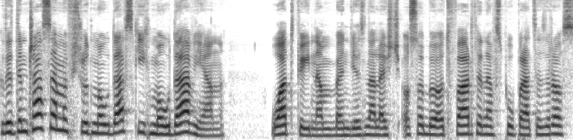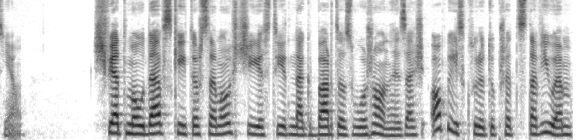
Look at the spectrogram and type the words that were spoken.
gdy tymczasem wśród mołdawskich Mołdawian łatwiej nam będzie znaleźć osoby otwarte na współpracę z Rosją. Świat mołdawskiej tożsamości jest jednak bardzo złożony, zaś opis, który tu przedstawiłem,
